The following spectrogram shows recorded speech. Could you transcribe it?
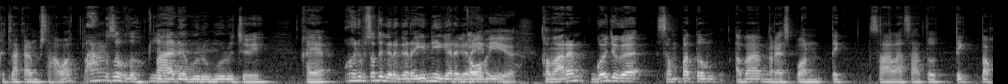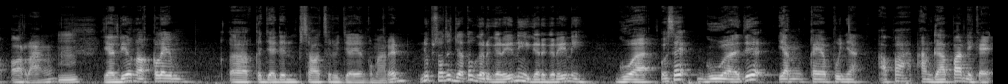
kecelakaan pesawat langsung tuh pada buru-buru cuy kayak oh ini pesawatnya gara-gara ini gara-gara Oh, ini iya. kemarin gue juga sempet tuh apa ngerespon tik salah satu tiktok orang Hmm. yang dia nggak klaim uh, kejadian pesawat Sriwijaya yang kemarin ini pesawatnya jatuh gara-gara ini gara-gara ini gua maksudnya gua aja yang kayak punya apa anggapan nih kayak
